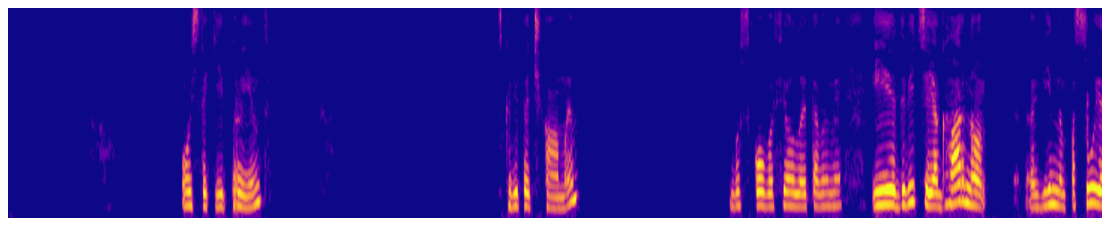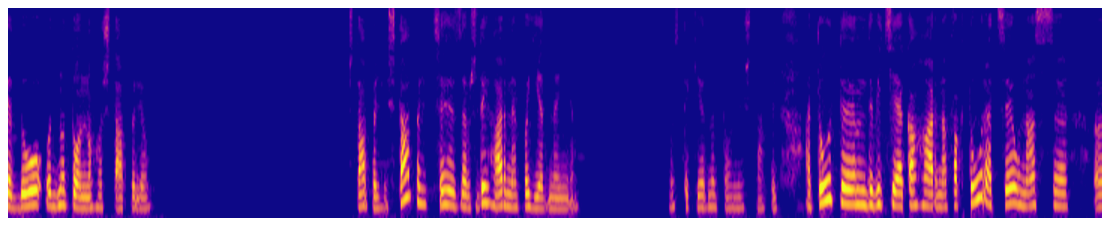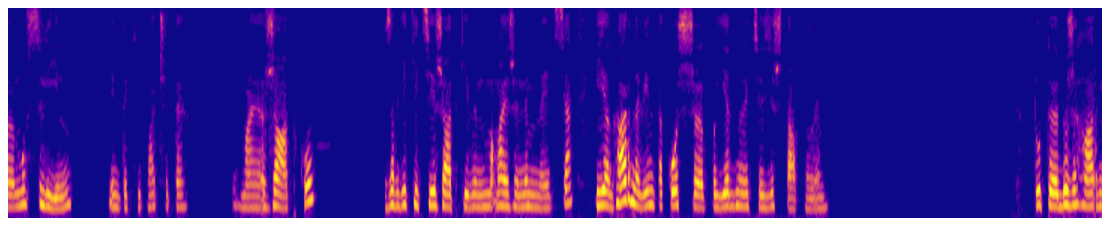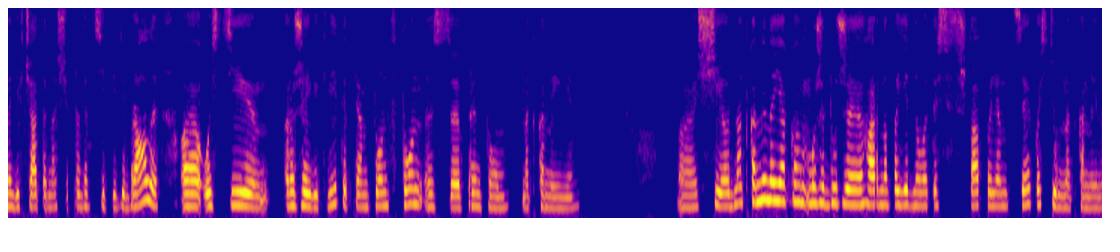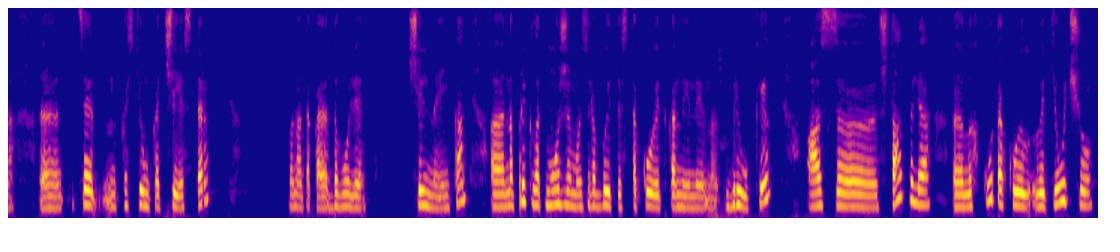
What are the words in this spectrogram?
Ось такий принт з квіточками бусково-фіолетовими. І дивіться, як гарно е, він пасує до однотонного штапелю. Штапель і штапель це завжди гарне поєднання. Ось такий однотонний штапель. А тут е, дивіться, яка гарна фактура. Це у нас е, е, муслін. Він такий, бачите, має жатку. Завдяки цій жатці він майже не мнеться. І як гарно він також е, поєднується зі штапелем. Тут е, дуже гарно дівчата наші продавці підібрали е, ось ці рожеві квіти, прям тон в тон з принтом на тканині. Ще одна тканина, яка може дуже гарно поєднуватись з штапелем, це костюмна тканина. Це костюмка Честер. Вона така доволі щільненька. Е, Наприклад, можемо зробити з такої тканини брюки, а з е, штапеля е, легку таку летючу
